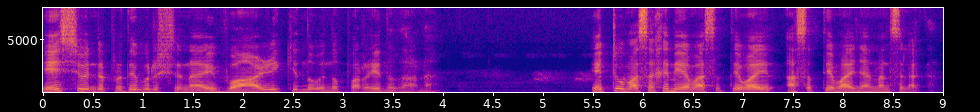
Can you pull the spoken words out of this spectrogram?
യേശുവിന്റെ പ്രതിപുരുഷനായി വാഴിക്കുന്നു എന്ന് പറയുന്നതാണ് ഏറ്റവും അസഹനീയമായ സത്യമായി അസത്യമായി ഞാൻ മനസ്സിലാക്കുന്നത്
